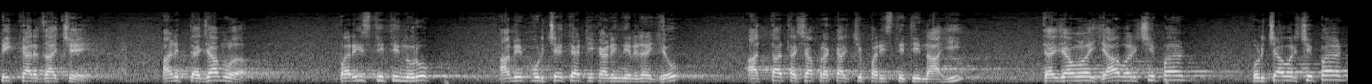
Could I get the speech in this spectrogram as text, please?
पीक कर्जाचे. आणि त्याच्यामुळं परिस्थितीनुरूप आम्ही पुढचे त्या ठिकाणी निर्णय घेऊ. आत्ता तशा प्रकारची परिस्थिती नाही. त्याच्यामुळं या वर्षी पण पुढच्या वर्षी पण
